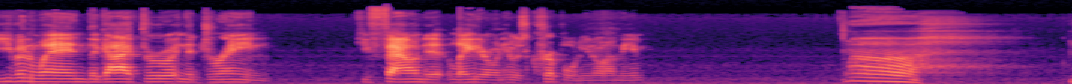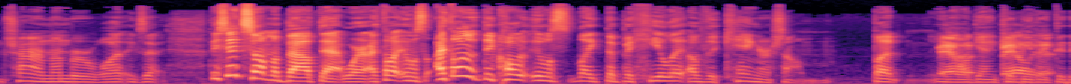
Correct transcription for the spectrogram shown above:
even when the guy threw it in the drain, he found it later when he was crippled. You know what I mean? Uh, I'm trying to remember what exact. They said something about that where I thought it was. I thought they called it, it was like the behelit of the king or something. But you know, Bail- again, could bail be like the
